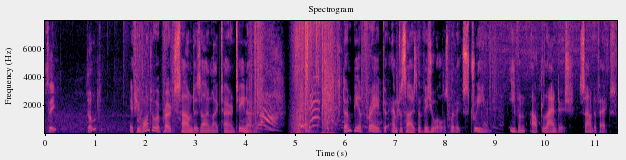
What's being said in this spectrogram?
See? Told you. If you want to approach sound design like Tarantino, don't be afraid to emphasize the visuals with extreme, even outlandish sound effects.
